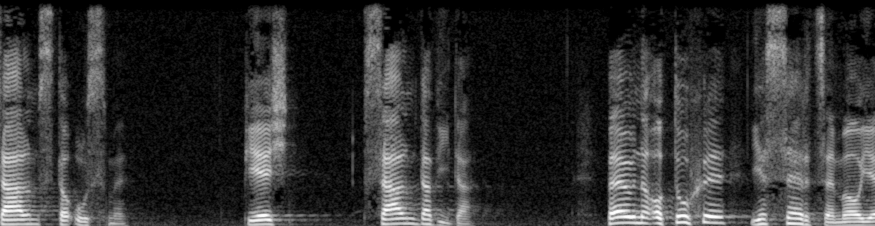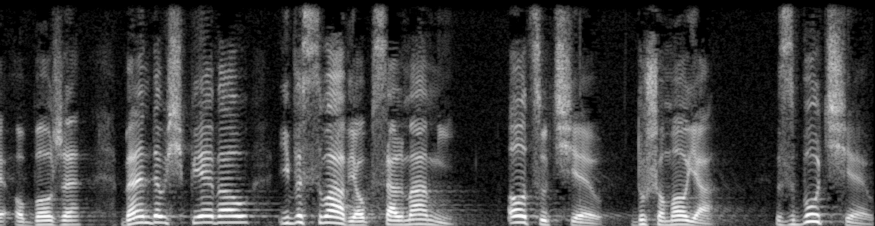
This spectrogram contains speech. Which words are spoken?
Psalm 108. Pieśń, psalm Dawida. Pełne otuchy jest serce moje, o Boże, będę śpiewał i wysławiał psalmami. Ocuć się, duszo moja, zbudź się,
